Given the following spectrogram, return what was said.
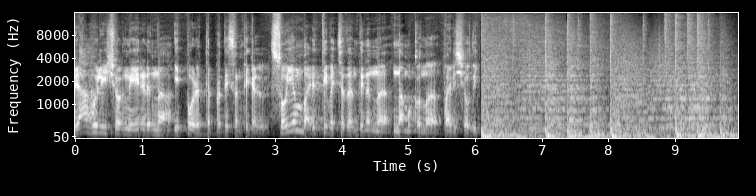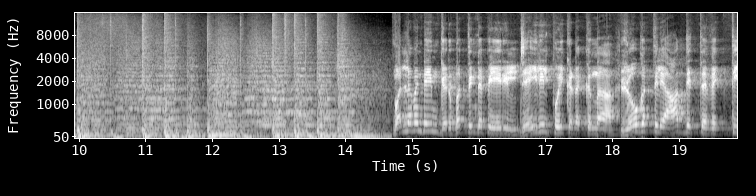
രാഹുൽ ഈശ്വർ നേരിടുന്ന ഇപ്പോഴത്തെ പ്രതിസന്ധികൾ സ്വയം വരുത്തി വെച്ചത് എന്തിനെന്ന് നമുക്കൊന്ന് പരിശോധിക്കാം. വല്ലവന്റെയും ഗർഭത്തിന്റെ പേരിൽ ജയിലിൽ പോയി കിടക്കുന്ന ലോകത്തിലെ ആദ്യത്തെ വ്യക്തി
